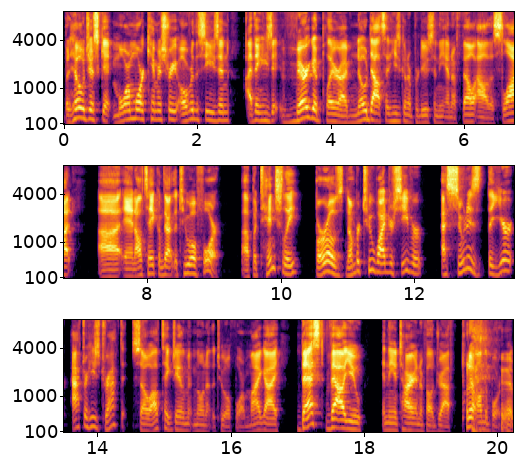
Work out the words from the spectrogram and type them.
but he'll just get more and more chemistry over the season. I think he's a very good player. I have no doubts that he's going to produce in the NFL out of the slot. Uh, and I'll take him there at the 204. Uh, potentially, Burrow's number two wide receiver as soon as the year after he's drafted. So I'll take Jalen McMillan at the 204. My guy, best value in the entire NFL draft. Put it on the board. Yeah,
